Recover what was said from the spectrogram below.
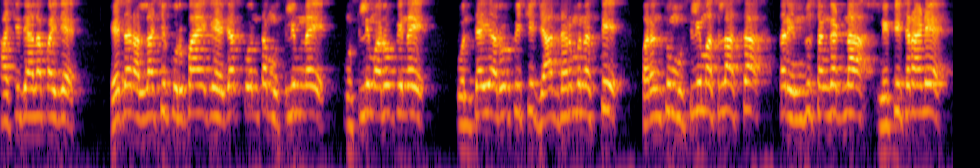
फाशी द्यायला पाहिजे. हे तर अल्लाची कृपा आहे की ह्याच्यात कोणता मुस्लिम नाही मुस्लिम आरोपी नाही कोणत्याही आरोपीची जात धर्म नसते. परंतु मुस्लिम असला असता तर हिंदू संघटना नितीश राणे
